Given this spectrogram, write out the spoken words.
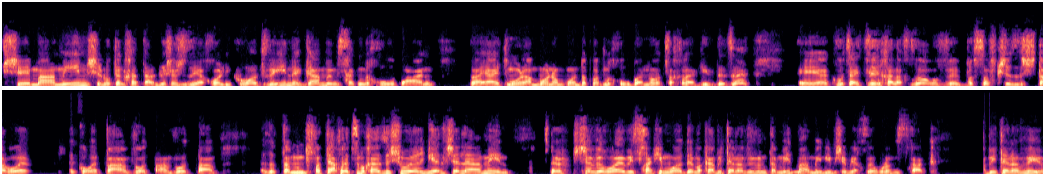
שמאמין, שנותן לך את ההרגשה שזה יכול לקרות, והנה, גם במשחק מחורבן, והיה אתמול המון המון דקות מחורבנות, צריך להגיד את זה, אה, הקבוצה הצליחה לחזור, ובסוף כשאתה רואה, קורה פעם ועוד פעם ועוד פעם, אז אתה מפתח לעצמך איזשהו הרגל של להאמין. כשאתה יושב ורואה משחק עם אוהדי מכבי תל אביב, הם תמיד מאמינים שהם יחזרו למשחק. מכבי תל אביב.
